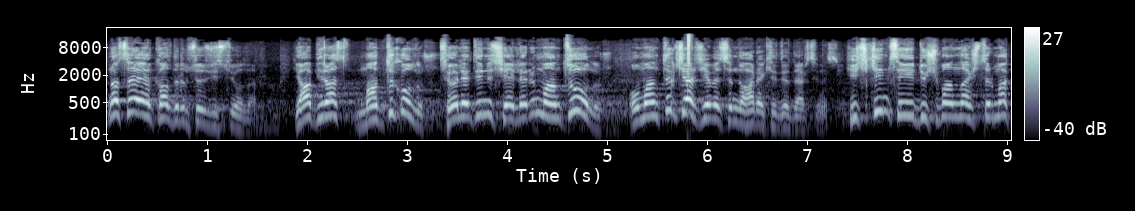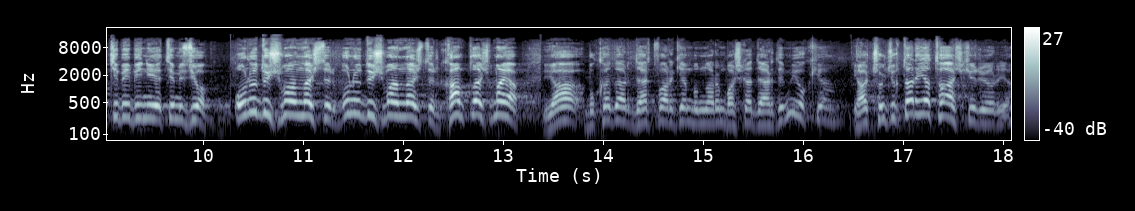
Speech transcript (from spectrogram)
Nasıl el kaldırıp söz istiyorlar? Ya biraz mantık olur. Söylediğiniz şeylerin mantığı olur. O mantık çerçevesinde hareket edersiniz. Hiç kimseyi düşmanlaştırmak gibi bir niyetimiz yok. Onu düşmanlaştır, bunu düşmanlaştır, kamplaşma yap. Ya bu kadar dert varken bunların başka derdi mi yok ya? Ya çocuklar yatağa aç giriyor ya.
